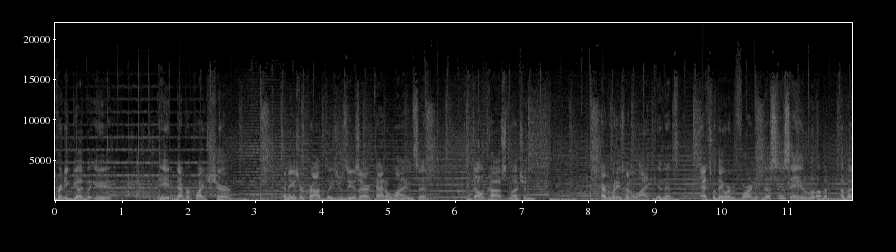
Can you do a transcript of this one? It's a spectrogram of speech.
pretty good, but you, you're never quite sure. And these are crowd pleasers. These are kind of wines that don't cost much and everybody's going to like. And that's that's what they were before. And this is a little bit of a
